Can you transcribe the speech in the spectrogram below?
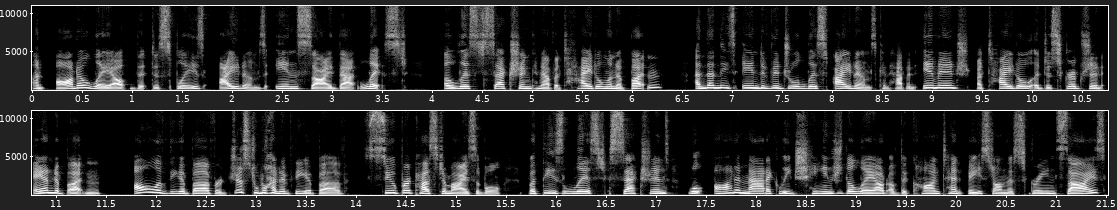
an auto layout that displays items inside that list. A list section can have a title and a button, and then these individual list items can have an image, a title, a description, and a button, all of the above or just one of the above, super customizable, but these list sections will automatically change the layout of the content based on the screen size,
